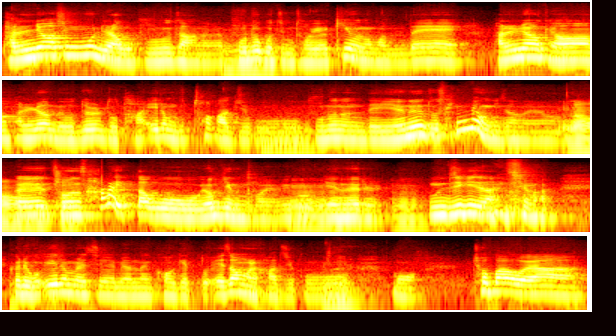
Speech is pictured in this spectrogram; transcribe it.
반려식물이라고 부르잖아요. 음. 부르고 지금 저희가 키우는 건데 반려견, 반려묘들도 다 이름 붙여가지고 음. 부르는데 얘네도 생명이잖아요. 어, 그러니까 그쵸. 전 살아있다고 여기는 거예요. 이거 음, 얘네를 음. 움직이진 않지만 그리고 이름을 지으면 거기에 또 애정을 가지고 네. 뭐 초바오야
